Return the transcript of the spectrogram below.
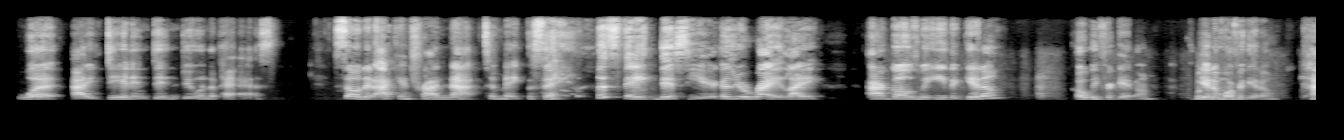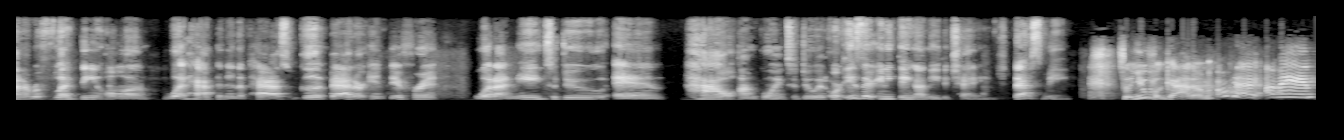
what I did and didn't do in the past so that I can try not to make the same mistake this year. Because you're right. Like, our goals, we either get them or we forget them. Get them or forget them. Kind of reflecting on what happened in the past, good, bad, or indifferent, what I need to do, and how I'm going to do it. Or is there anything I need to change? That's me. So you forgot them. Okay, I mean.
